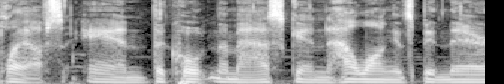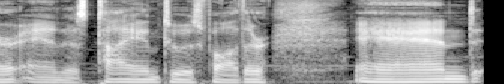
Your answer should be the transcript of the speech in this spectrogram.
playoffs and the quote in the mask and how long it's been there and his tie into his father. And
